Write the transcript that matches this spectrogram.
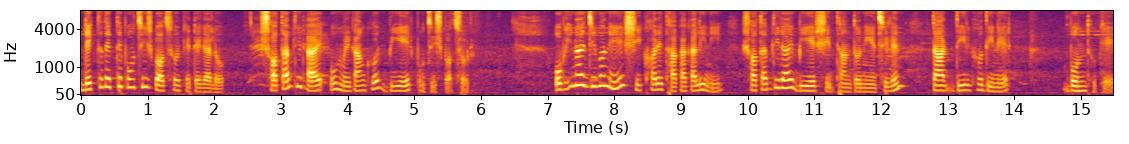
দেখতে দেখতে পঁচিশ বছর কেটে গেল। শতাব্দী রায় ও মৃগাঙ্কর বিয়ের পঁচিশ বছর। অভিনয় জীবনে শিখরে থাকাকালীনই শতাব্দী রায় বিয়ের সিদ্ধান্ত নিয়েছিলেন তার দীর্ঘদিনের বন্ধুকে।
